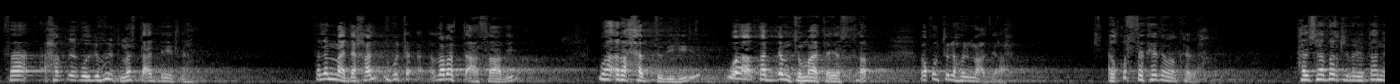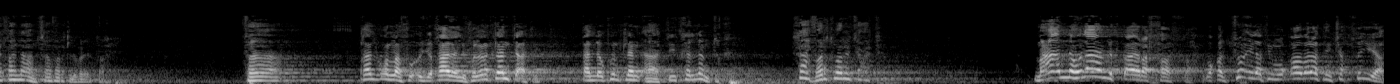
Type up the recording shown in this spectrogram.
فحقق ذهلت ما استعديت له. فلما دخل قلت ضبطت أعصابي. ورحبت به وقدمت ما تيسر وقلت له المعذرة. القصة كذا وكذا. هل سافرت لبريطانيا؟ قال نعم سافرت لبريطانيا. فقال والله قال لي فلان لن تأتي. قال لو كنت لن آتي كلمتك. سافرت ورجعت. مع أنه لا يملك طائرة خاصة وقد سئل في مقابلات شخصية.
